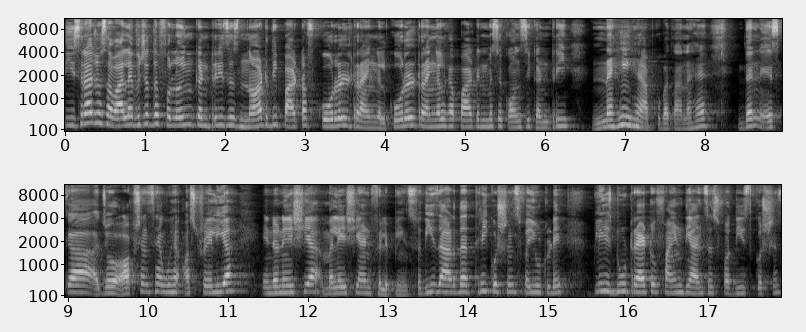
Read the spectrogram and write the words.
तीसरा जो सवाल है which of the following countries is not the part of coral triangle coral triangle का पार्ट इनमें से कौन सी कंट्री नहीं है, आपको बताना है। देन इसका जो ऑप्शंस हैं, वो है Australia Indonesia Malaysia and Philippines so these are the three question for you today please do try to find the answers for these question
